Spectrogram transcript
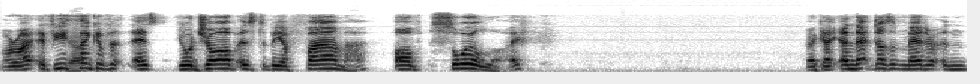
all right, if you Yeah. think of it as your job is to be a farmer of soil life, okay, and that doesn't matter in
